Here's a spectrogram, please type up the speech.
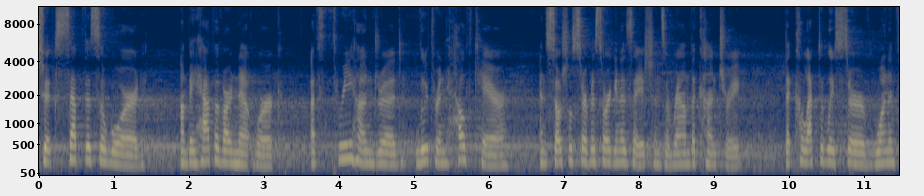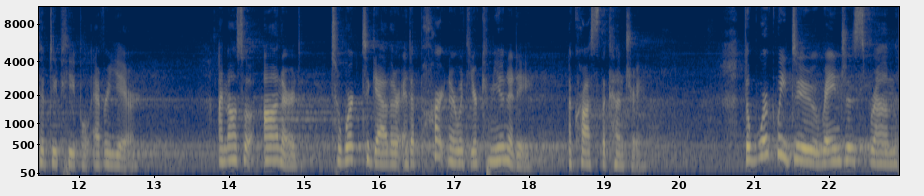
To accept this award on behalf of our network of 300 Lutheran healthcare and social service organizations around the country that collectively serve 1 in 50 people every year. I'm also honored to work together and to partner with your community across the country. The work we do ranges from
